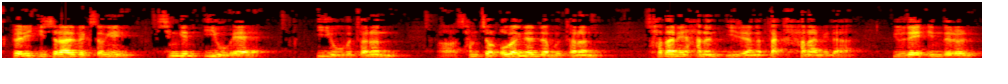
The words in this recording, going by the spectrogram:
특별히 이스라엘 백성이 생긴 이후에 이후부터는 3,500년 어, 전부터는 사단이 하는 일이라는 건 딱 하나입니다. 유대인들을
